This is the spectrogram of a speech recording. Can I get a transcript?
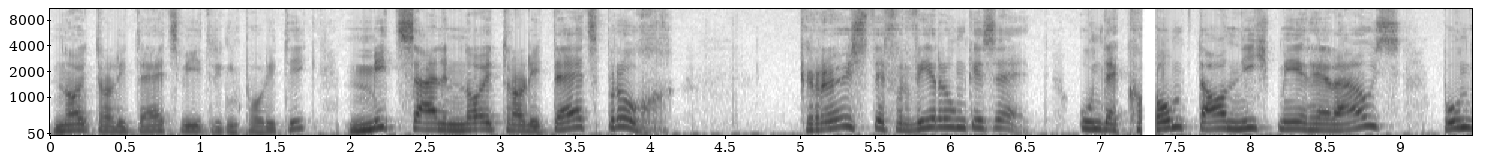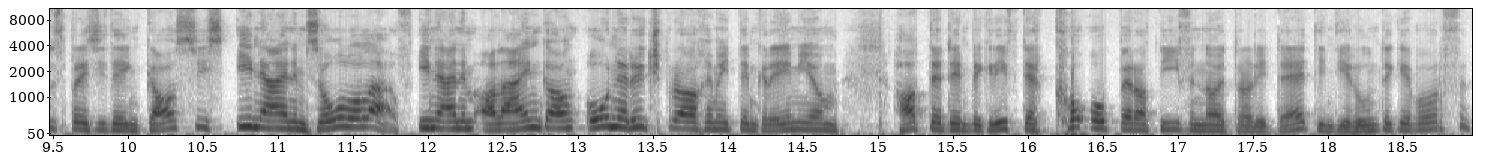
neutralitätswidrigen Politik, mit seinem Neutralitätsbruch größte Verwirrung gesät und er kommt da nicht mehr heraus. Bundespräsident Gassis in einem Sololauf, in einem Alleingang, ohne Rücksprache mit dem Gremium, hat er den Begriff der kooperativen Neutralität in die Runde geworfen.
